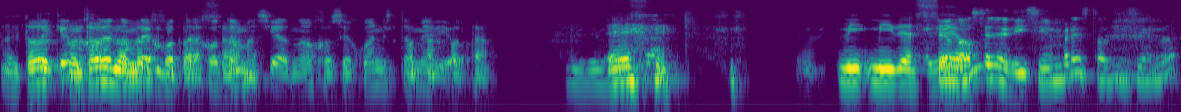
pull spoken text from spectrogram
el todo, con todo el nombre JJ Macías, ¿no? José Juan está medio. Eh, mi, mi, deseo. ¿El 12 de diciembre estás diciendo?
